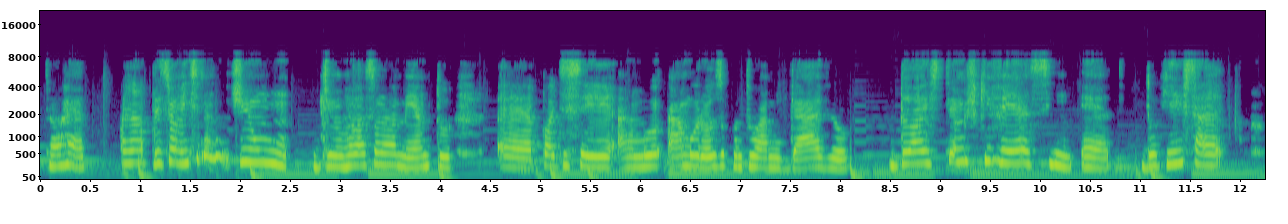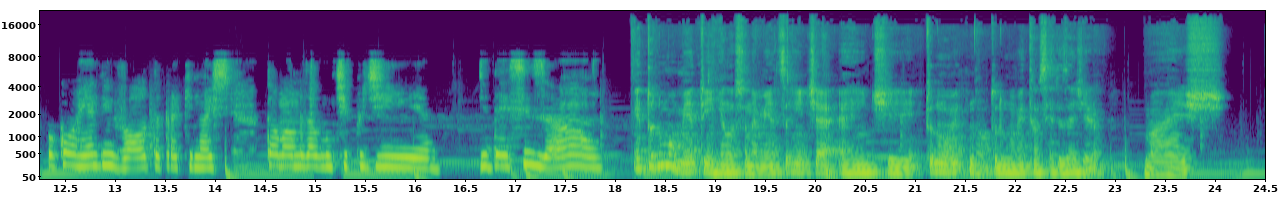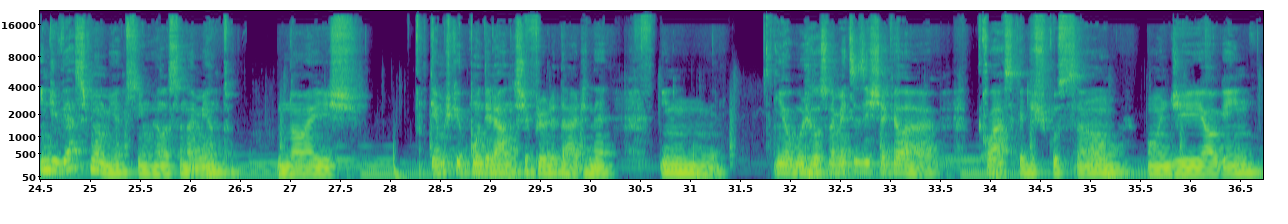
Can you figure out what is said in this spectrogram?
correto. Ah, principalmente dentro de um, de um relacionamento, é, pode ser amor, amoroso quanto amigável, nós temos que ver assim é, do que está ocorrendo em volta para que nós tomamos algum tipo de, de decisão. Em todo momento em relacionamentos a gente a gente todo momento não, todo momento é um certo exagero, mas em diversos momentos em um relacionamento nós temos que ponderar nossas prioridades, né? Em, em alguns relacionamentos existe aquela clássica discussão onde alguém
